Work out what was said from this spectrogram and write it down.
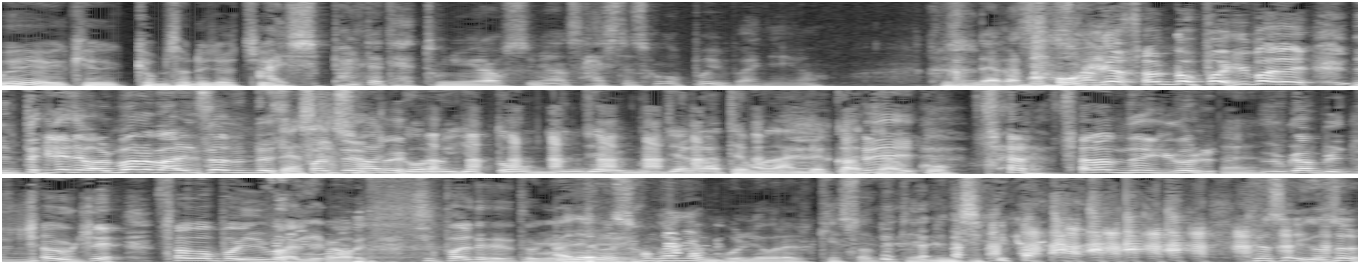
왜 이렇게 겸손해졌지? 아니 18대 대통령이라고 쓰면 사실은 선거법 위반이에요. 그래서 내가 뭐가 선거법 위반에 이때까지 얼마나 많이 썼는데 내가 18대 사소한. 거로 이게 또 문제 문제가 되면 안 될 것 같아갖고. 사, 사람들이 그걸 네. 누가 믿는다고 그게 선거법 위반이에요. 18대 대통령. 아니 내가 성관이 보려고 그래 그렇게 써도 되는지. 그래서 이것을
